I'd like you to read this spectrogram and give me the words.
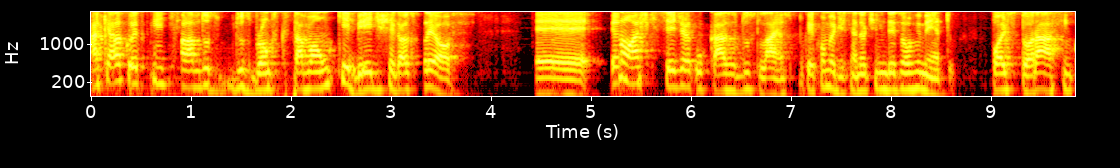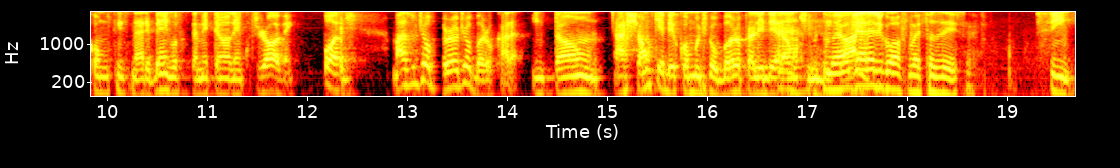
aquela coisa que a gente falava dos, dos Broncos que estavam a um QB de chegar aos playoffs. É, eu não acho que seja o caso dos Lions, porque, como eu disse, ainda é um time de desenvolvimento. Pode estourar, assim como o Cincinnati Bengals, que também tem um elenco jovem? Pode. Mas o Joe Burrow é o Joe Burrow, cara. Então, achar um QB como o Joe Burrow para liderar um time dos não é o Jared Goff que vai fazer isso, né? sim.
